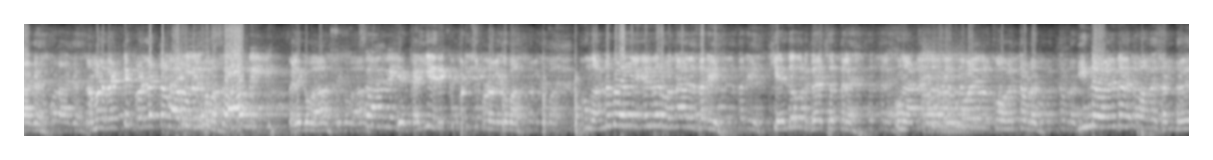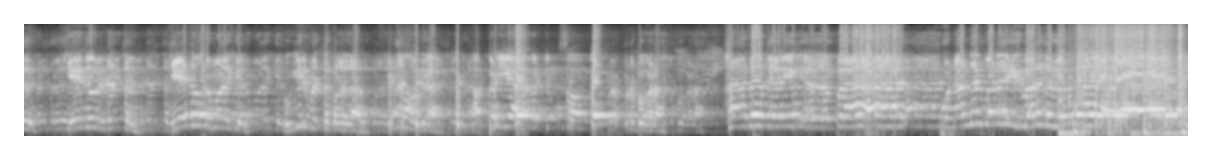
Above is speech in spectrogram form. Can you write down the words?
போறாங்க. நம்மளை வெட்டி ஐயோ, சாமி. விளக்குமா? சாமி. என் கையை இறுக்கி பிடிச்சு கொள்ள விளக்குமா? உங்க அண்ணன்மார்கள் இருவர் வந்தா வழியாலும் சரி. ஏதோ ஒரு தேசத்துல உங்க அண்ணன் இந்த இந்த வழிகளுக்கு சென்று ஏதோ ஒரு இடத்தில் ஏதோ ஒரு மலையில் உயிர் விடுத்துக் கொள்ளலாம்? அப்படியே புறப்பட்டு போகலாம் அதை தெரிகிறது பார், உன் அண்ணன் படை வருகிறது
